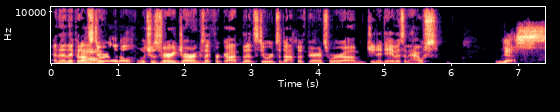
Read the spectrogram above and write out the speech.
And then they put on Wow. Stuart Little, which was very jarring because I forgot that Stuart's adoptive parents were um, Geena Davis and House. Yes.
